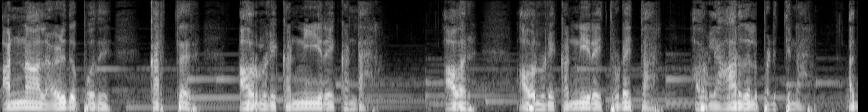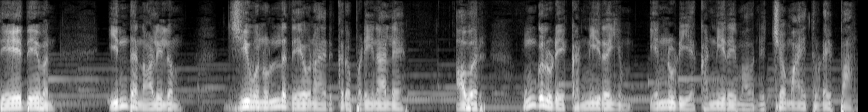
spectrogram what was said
அழுதபோது அழுத போது கர்த்தர் அவர்களுடைய கண்ணீரை கண்டார். அவர் அவர்களுடைய கண்ணீரை துடைத்தார் அவர்களை ஆறுதல் படுத்தினார் அதே தேவன் இந்த நாளிலும் ஜீவனுள்ள தேவனாக இருக்கிறபடினாலே அவர் உங்களுடைய கண்ணீரையும் என்னுடைய கண்ணீரையும் அவர் நிச்சயமாய் துடைப்பார்.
